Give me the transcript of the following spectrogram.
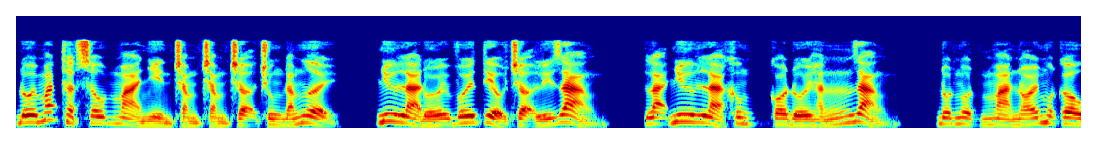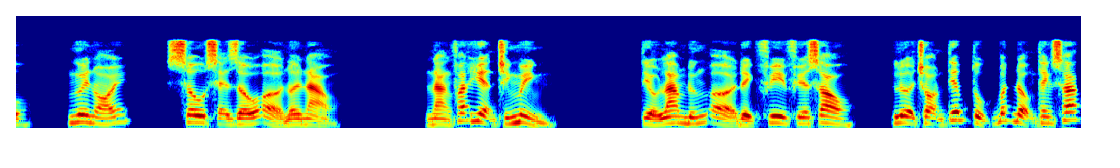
đôi mắt thật sâu mà nhìn chằm chằm chợ chung đám người, như là đối với tiểu trợ lý giảng, lại như là không có đối hắn giảng, đột ngột mà nói một câu, ngươi nói, sâu sẽ giấu ở nơi nào. Nàng phát hiện chính mình. Tiểu Lam đứng ở địch phi phía sau, lựa chọn tiếp tục bất động thanh sắc,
